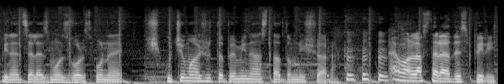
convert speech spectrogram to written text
Bineînțeles, mulți vor spune și cu ce mă ajută pe mine asta, domnișoara? hai mă, la starea de spirit.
